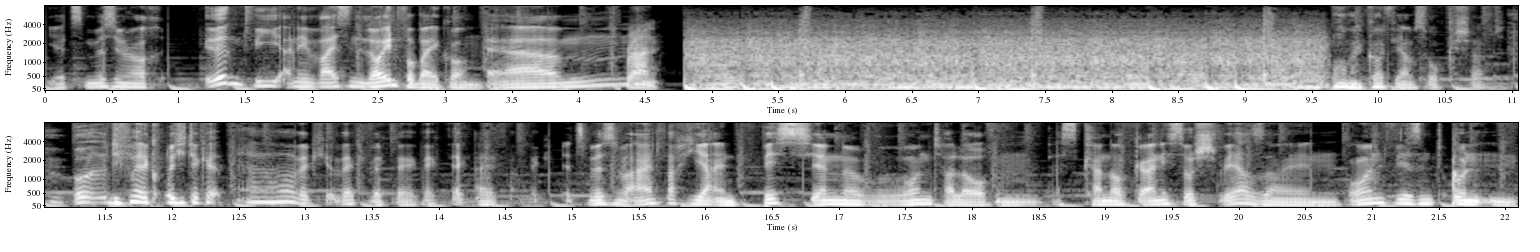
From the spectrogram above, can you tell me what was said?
jetzt müssen wir noch irgendwie an den weißen Leuen vorbeikommen. Ähm... Run. Oh mein Gott, wir haben es hochgeschafft. Oh, die Pfeile kommt durch die Decke. Ah, weg, weg, weg, weg, weg, weg. Einfach weg. Jetzt müssen wir einfach hier ein bisschen runterlaufen. Das kann doch gar nicht so schwer sein. Und wir sind unten.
